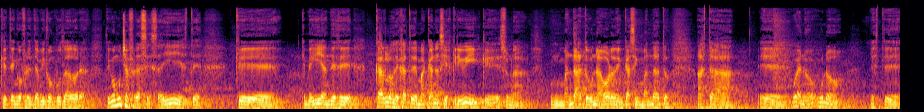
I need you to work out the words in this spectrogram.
que tengo frente a mi computadora. Tengo muchas frases ahí este, que, que me guían, desde Carlos, dejate de macanas y escribí, que es una, un mandato, una orden, casi un mandato, hasta, eh, bueno, uno Este,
